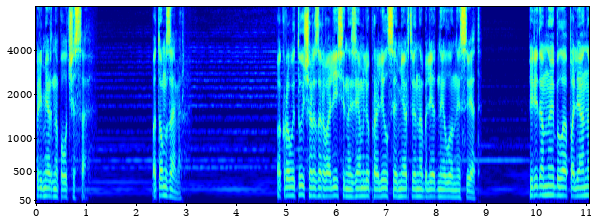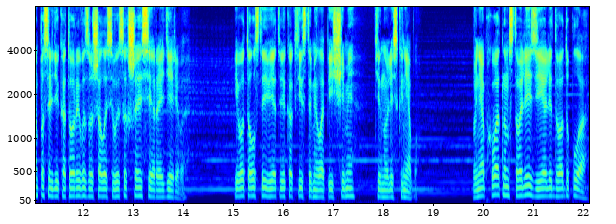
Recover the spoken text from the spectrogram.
примерно полчаса. Потом замер. Покровы туч разорвались, и на землю пролился мертвенно-бледный лунный свет – Передо мной была поляна, посреди которой возвышалось высохшее серое дерево. Его толстые ветви когтистыми лапищами тянулись к небу. В необхватном стволе зияли два дупла,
